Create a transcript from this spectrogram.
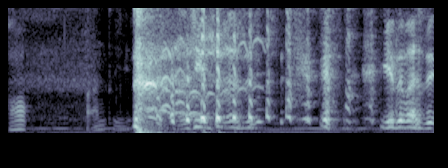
Hok. Apaan tuh ya? gitu pasti. gitu pasti.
